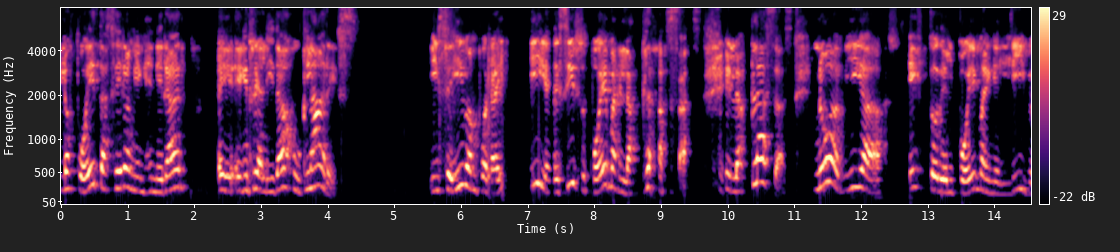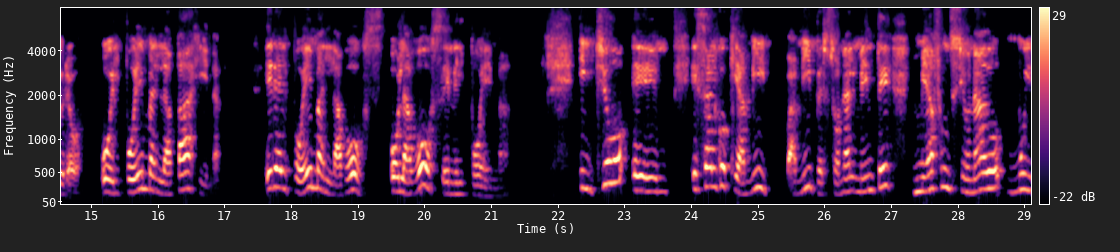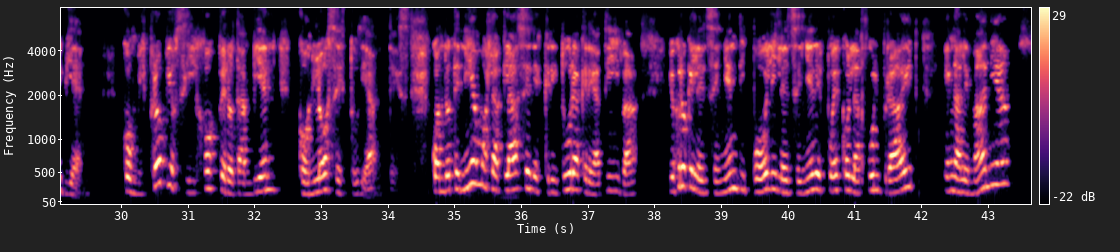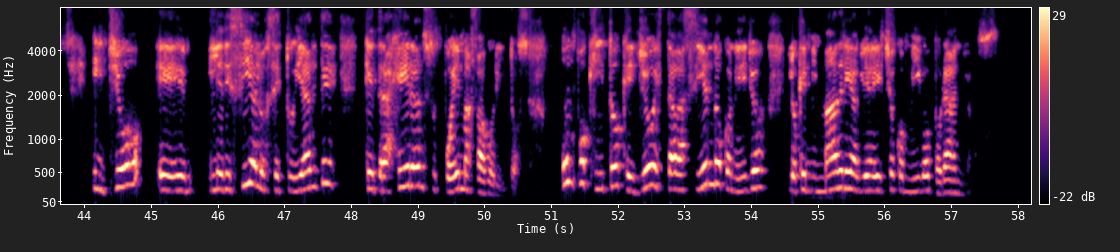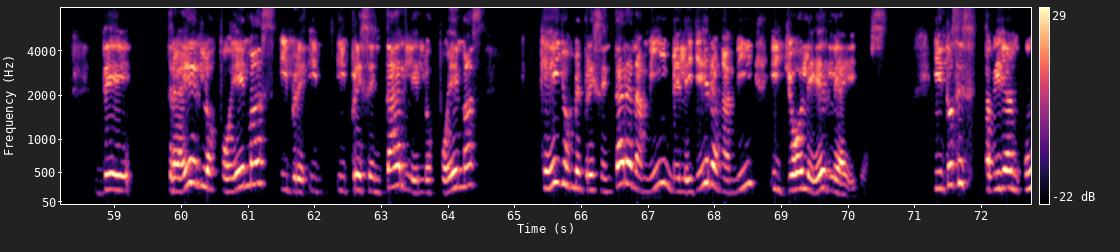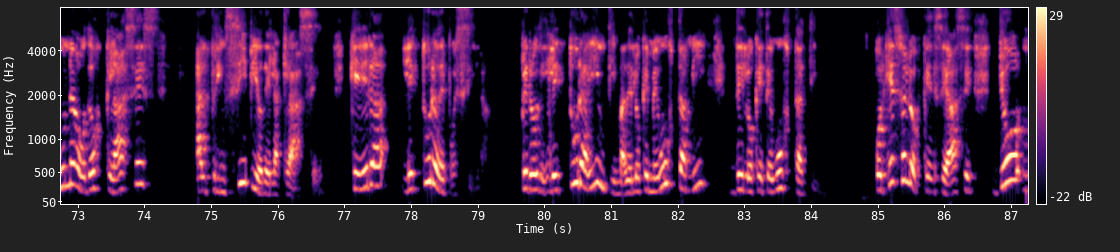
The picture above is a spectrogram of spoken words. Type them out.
Los poetas eran en general, en realidad, juglares y se iban por ahí a decir sus poemas en las plazas. En las plazas no había esto del poema en el libro o el poema en la página. Era el poema en la voz o la voz en el poema. Y yo eh, es algo que a mí, a mí personalmente me ha funcionado muy bien con mis propios hijos, pero también con los estudiantes. Cuando teníamos la clase de escritura creativa, yo creo que le enseñé en DePaul y le enseñé después con la Fulbright en Alemania, y yo eh, le decía a los estudiantes que trajeran sus poemas favoritos. Un poquito que yo estaba haciendo con ellos lo que mi madre había hecho conmigo por años. De traer los poemas y, presentarles los poemas que ellos me presentaran a mí, me leyeran a mí y yo leerle a ellos. Y entonces habían una o dos clases al principio de la clase, que era lectura de poesía, pero lectura íntima de lo que me gusta a mí, de lo que te gusta a ti porque eso es lo que se hace. Yo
